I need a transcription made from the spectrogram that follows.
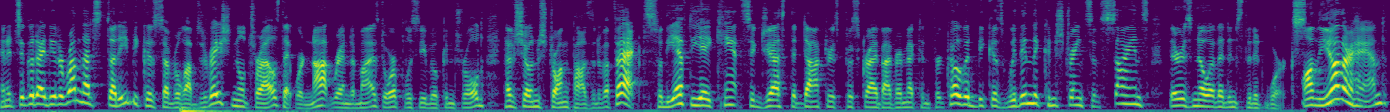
and it's a good idea to run that study because several observational trials that were not randomized or placebo-controlled have shown strong positive effects. So the FDA can't suggest that doctors prescribe ivermectin for COVID because within the constraints of science, there is no evidence that it works. On the other hand,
